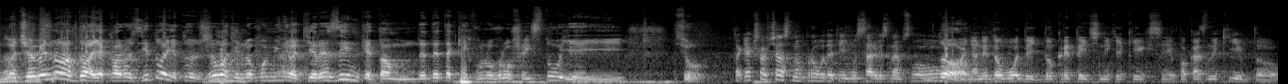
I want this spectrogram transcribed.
да. Мочовина, да, яка роз'їдає, то желательно поміняти ті резинки, там не, не таких воно грошей стоїть і все. Так, якщо вчасно проводити йому сервісне обслуговування, не доводить до критичних якихось показників, то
